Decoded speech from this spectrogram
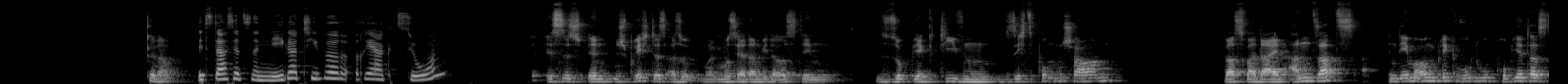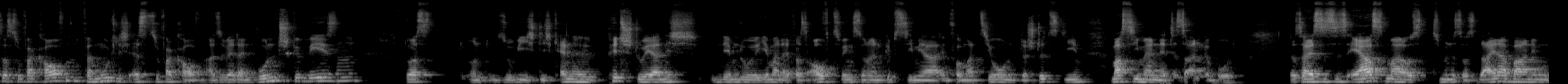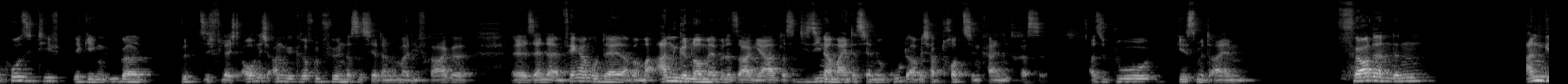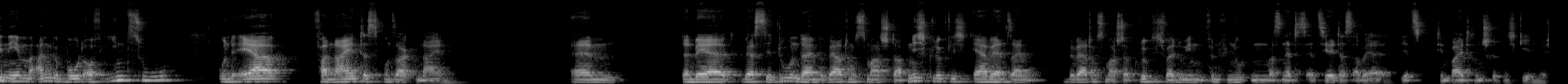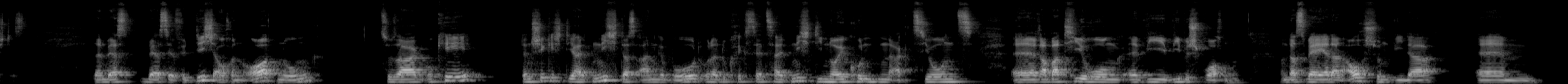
Genau. Ist das jetzt eine negative Reaktion? Ist es, entspricht es, also man muss ja dann wieder aus den subjektiven Gesichtspunkten schauen. Was war dein Ansatz in dem Augenblick, wo du probiert hast, das zu verkaufen? Vermutlich es zu verkaufen. Also wäre dein Wunsch gewesen, du hast, und so wie ich dich kenne, pitchst du ja nicht, indem du jemand etwas aufzwingst, sondern gibst ihm ja Informationen, unterstützt ihn, machst ihm ein nettes Angebot. Das heißt, es ist erstmal, aus, zumindest aus deiner Wahrnehmung, positiv. Dir gegenüber wird sich vielleicht auch nicht angegriffen fühlen. Das ist ja dann immer die Frage äh, Sender-Empfänger-Modell. Aber mal angenommen, er würde sagen, ja, das, die Sina meint es ja nur gut, aber ich habe trotzdem kein Interesse. Also du gehst mit einem fördernden, angenehmen Angebot auf ihn zu und er verneint es und sagt nein. Ähm, dann wär, wärst ja du in deinem Bewertungsmaßstab nicht glücklich, er wäre in seinem Bewertungsmaßstab glücklich, weil du ihm in fünf Minuten was Nettes erzählt hast, aber er jetzt den weiteren Schritt nicht gehen möchtest. Dann wäre es ja für dich auch in Ordnung zu sagen, okay, dann schicke ich dir halt nicht das Angebot oder du kriegst jetzt halt nicht die Neukundenaktionsrabattierung äh, äh, wie, wie besprochen. Und das wäre ja dann auch schon wieder ähm,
